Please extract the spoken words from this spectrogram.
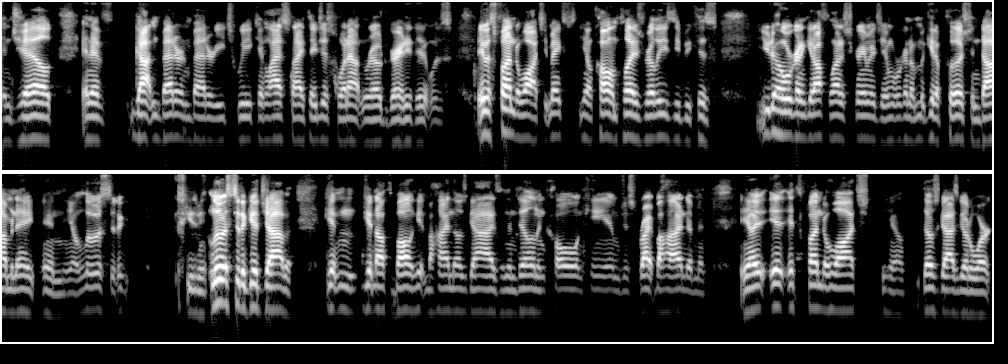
and gelled and have gotten better and better each week. And last night they just went out and road graded. It was it was fun to watch. It makes you know calling plays real easy because you know we're going to get off the line of scrimmage and we're going to get a push and dominate. And you know Lewis did a excuse me Lewis did a good job of getting getting off the ball and getting behind those guys, and then Dylan and Cole and Cam just right behind them, and you know it, it's fun to watch. You know those guys go to work.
